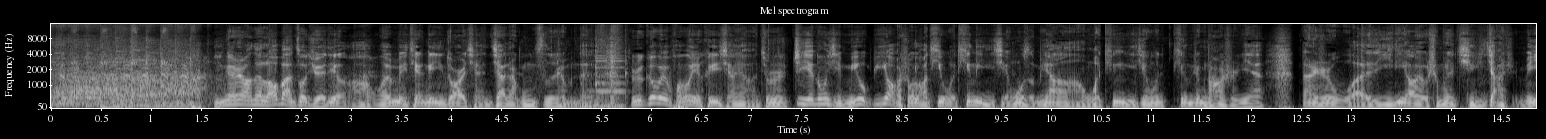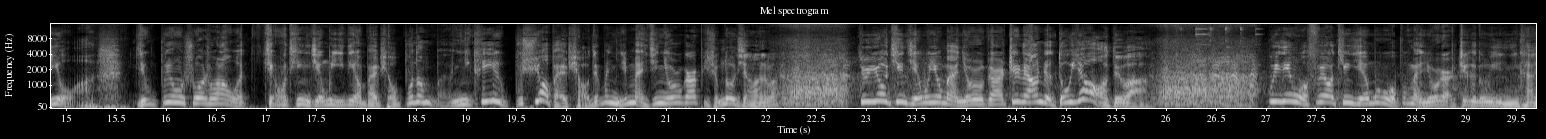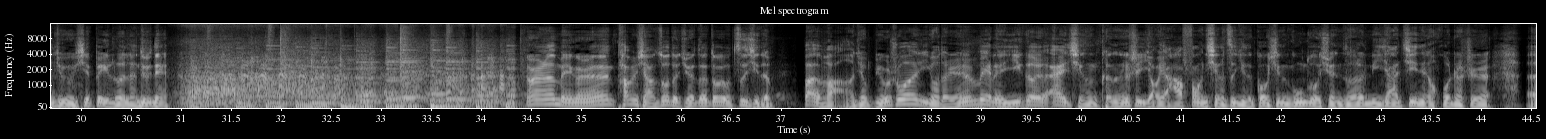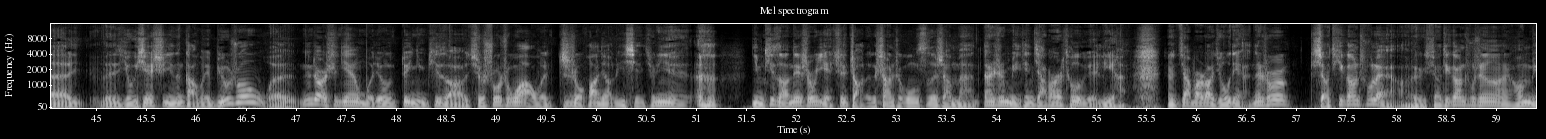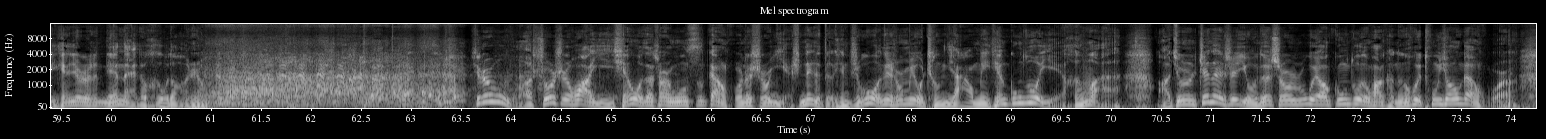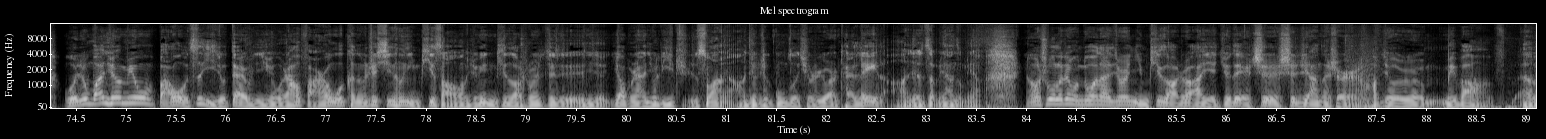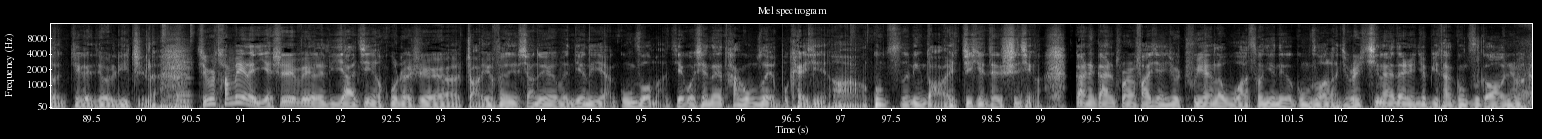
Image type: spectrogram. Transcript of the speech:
应该让那老板做决定啊！我每天给你多少钱，加点工资什么的。就是各位朋友也可以想想，就是这些东西没有必要说老替我听你节目怎么样啊？我听你节目听这么长时间，但是我一定要有什么情绪价值没有啊？就不用说说了，我我听你节目一定要白嫖，不能，你可以不需要白嫖对吧？你买斤牛肉干比什么都强对吧？就又听节目又买牛肉干，这两者都要对吧？不一定我非要听节目，我不买牛肉干，这个东西你看就有些悖论了，对不对？当然了，每个人他们想做的抉择都有自己的办法啊。就比如说，有的人为了一个爱情，可能是咬牙放弃了自己的高薪的工作，选择了离家近，或者是呃有些事情的岗位。比如说我那段时间，我就对你们提早，其实说实话，我指手画脚了一些。就是你 你们提早那时候也是找了个上市公司上班，但是每天加班特别厉害，就加班到九点。那时候小 T 刚出来啊，小 T 刚出生啊，然后每天就是连奶都喝不到，你知道吗？其实我说实话，以前我在上市公司干活的时候也是那个德行，只不过我那时候没有成家，每天工作也很晚啊，就是真的是有的时候如果要工作的话，可能会通宵干活，我就完全没有把我自己就带入进去，然后反而我可能是心疼你们 P 嫂，我就跟你们 P 嫂说，这这要不然就离职算了啊，就这工作确实有点太累了啊，就怎么样怎么样。然后说了这么多呢，就是你们 P 嫂说啊，也觉得也是是这样的事儿，然后就是没办法，呃，这个就离职了。其实他为了也是为了离家近，或者是找一份相对稳。定的一点工作嘛，结果现在他工作也不开心啊，公司领导这些这事情干着干着，突然发现就出现了我曾经那个工作了，就是新来的人就比他工资高，是吧？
